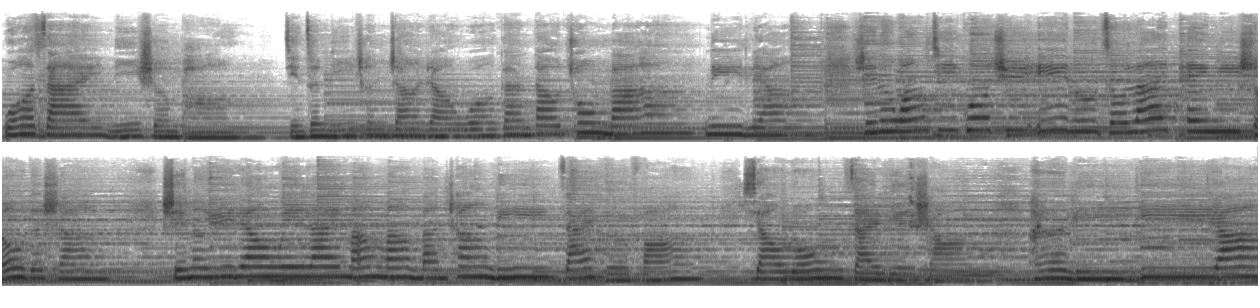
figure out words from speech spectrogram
我在你身旁，见证你成长，让我感到充满力量。谁能忘记过去一路走来陪你受的伤？谁能预料未来茫茫漫长，你在何方？笑容在脸上，和你一样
